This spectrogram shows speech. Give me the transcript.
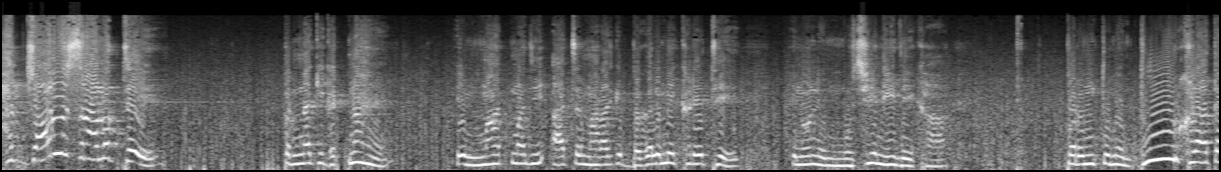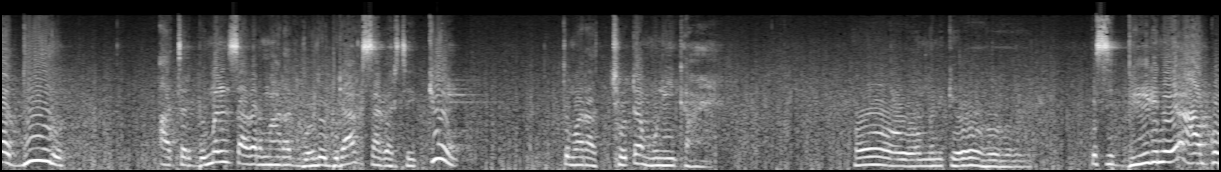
हज़ारों श्रावक थे। पन्ना की घटना है। ये महात्मा जी आचार्य महाराज के बगल में खड़े थे। इन्होंने मुझे नहीं देखा। परंतु मैं दूर खड़ा था, दूर। आचार्य विमल सागर महाराज बोले, विराग सागर से क्यों? तुम्हारा छोटा मुनि कहाँ है? ओ मन के, ओ इस भीड़ में आपको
